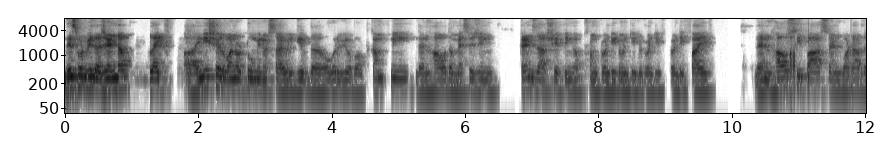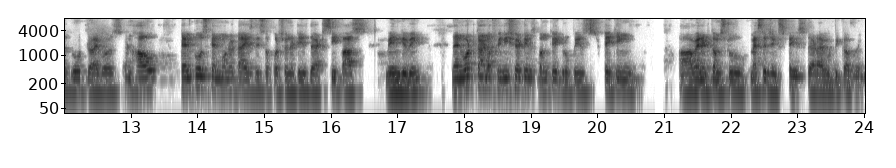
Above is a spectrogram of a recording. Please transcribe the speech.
This would be the agenda. Like uh, initial one or two minutes, I will give the overview about company, then how the messaging trends are shaping up from 2020 to 2025, then how CPaaS and what are the growth drivers, and how telcos can monetize these opportunities that CPaaS been giving. Then what kind of initiatives Bankai Group is taking uh, when it comes to messaging space that I would be covering.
